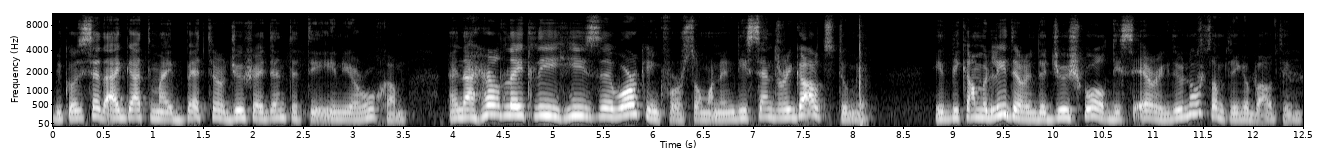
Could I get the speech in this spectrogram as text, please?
because he said, I got my better Jewish identity in Yeruham. And I heard lately he's uh, working for someone and he sent regards to me. He become a leader in the Jewish world, this Eric. Do you know something about him?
